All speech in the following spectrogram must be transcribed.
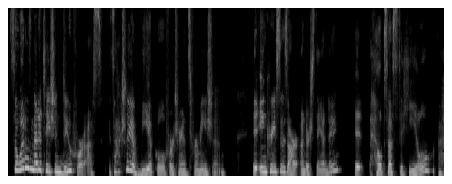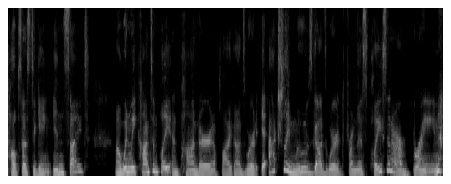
So, what does meditation do for us? It's actually a vehicle for transformation. It increases our understanding, it helps us to heal, helps us to gain insight. Uh, when we contemplate and ponder and apply God's word, it actually moves God's word from this place in our brain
